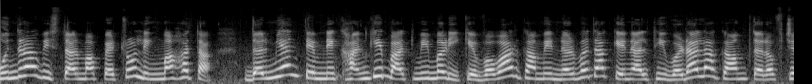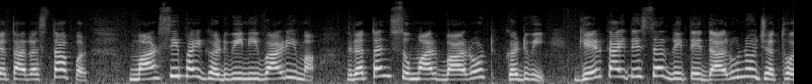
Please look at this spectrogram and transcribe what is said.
મુન્દ્રા વિસ્તારમાં પેટ્રોલિંગમાં હતા. દરમિયાન તેમને ખાનગી બાતમી મળી કે વવાર ગામે નર્મદા કેનાલથી વડાલા ગામ તરફ જતા રસ્તા પર માણસીભાઈ ગઢવીની વાડીમાં રતન સુમાર બારોટ ગઢવી ગેરકાયદેસર રીતે દારૂનો જથ્થો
